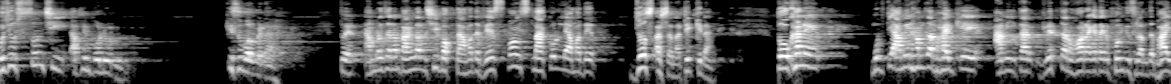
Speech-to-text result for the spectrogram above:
হুজুর, শুনছি, আপনি বলুন। কিছু বলবে না। তো আমরা যারা বাংলাদেশি বক্তা, আমাদের রেসপন্স না করলে আমাদের জোশ আসে না, ঠিক কিনা? তো ওখানে মুফতি আমির হামজা ভাইকে আমি তার গ্রেপ্তার হওয়ার আগে তাকে ফোন দিয়েছিলাম যে, ভাই,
